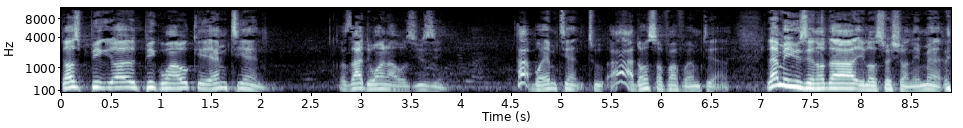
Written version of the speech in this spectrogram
just pick, just pick one. Okay, MTN, because that's the one I was using. Ah, but MTN too. Ah, I don't suffer for MTN. Let me use another illustration. Amen.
